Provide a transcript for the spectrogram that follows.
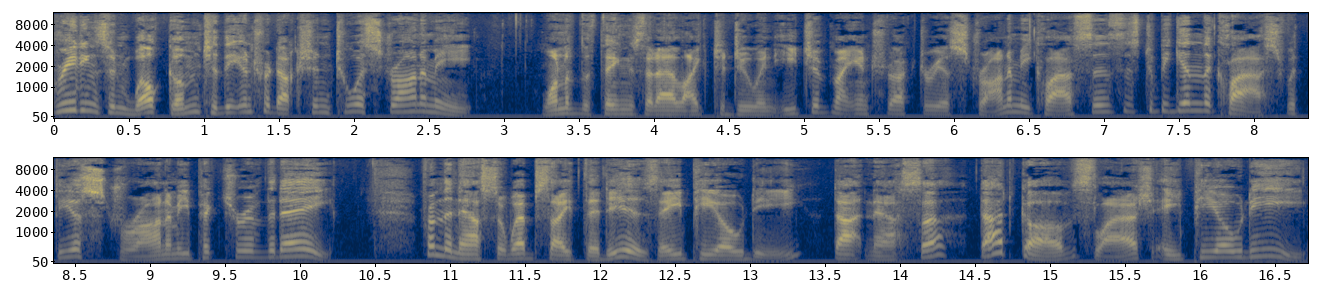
Greetings and welcome to the introduction to astronomy. One of the things that I like to do in each of my introductory astronomy classes is to begin the class with the astronomy picture of the day from the NASA website that is apod.nasa.gov apod.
